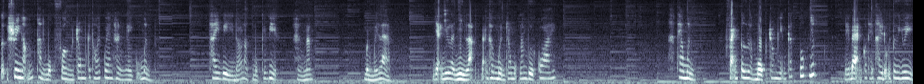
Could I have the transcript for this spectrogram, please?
tự suy ngẫm thành một phần trong cái thói quen hàng ngày của mình, thay vì đó là một cái việc hàng năm mình mới làm? Dạng như là nhìn lại bản thân mình trong một năm vừa qua ấy. Theo mình, phản tư là một trong những cách tốt nhất để bạn có thể thay đổi tư duy,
